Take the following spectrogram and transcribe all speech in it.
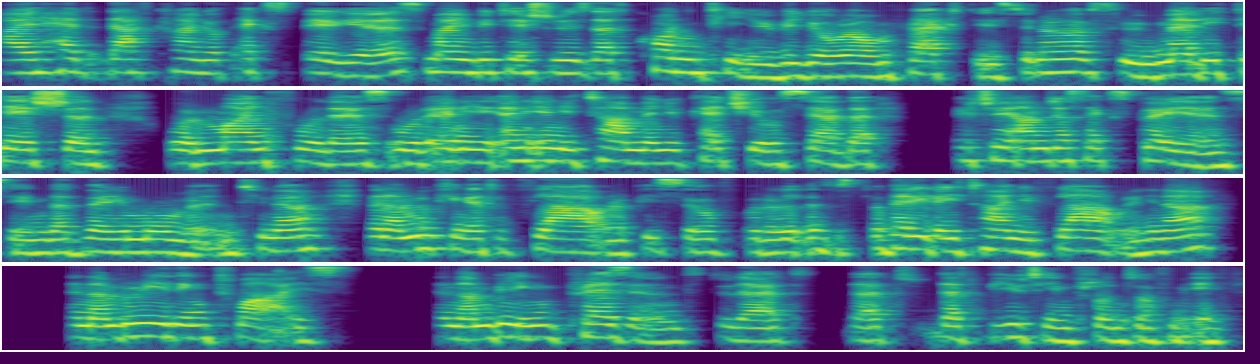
I had that kind of experience. My invitation is that continue with your own practice, you know, through meditation or mindfulness or any, any, any time when you catch yourself that Actually, I'm just experiencing that very moment, you know, when I'm looking at a flower, a piece of, or a, a very, very tiny flower, you know, and I'm breathing twice and I'm being present to that, that, that beauty in front of me.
